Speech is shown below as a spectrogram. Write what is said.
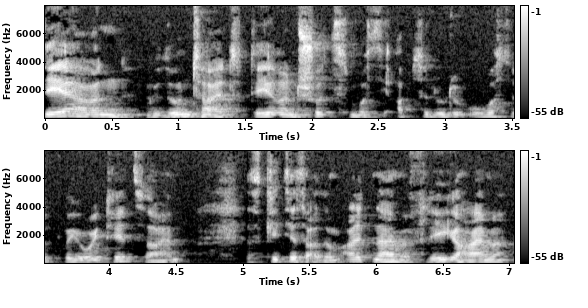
Deren Gesundheit, deren Schutz muss die absolute oberste Priorität sein. Es geht jetzt also um Altenheime, Pflegeheime,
